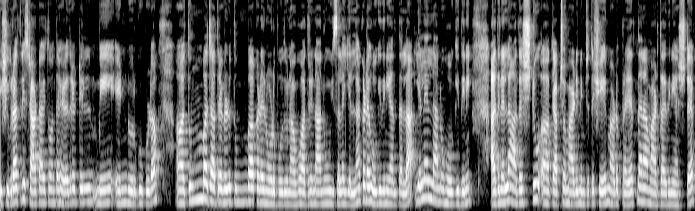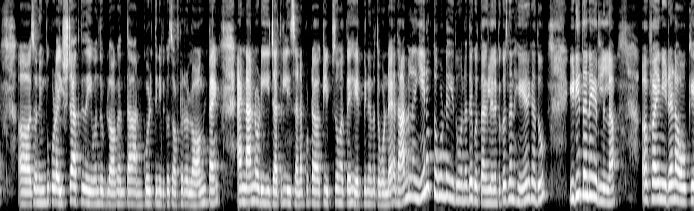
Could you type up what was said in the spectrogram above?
ಈ ಶಿವರಾತ್ರಿ ಸ್ಟಾರ್ಟ್ ಆಯಿತು ಅಂತ ಹೇಳಿದ್ರೆ ಟಿಲ್ ಮೇ ಎಂಡ್ವರೆಗೂ ಕೂಡ ತುಂಬ ಜಾತ್ರೆಗಳು ತುಂಬ ಕಡೆ ನೋಡ್ಬೋದು ನಾವು. ಆದರೆ ನಾನು ಈ ಸಲ ಎಲ್ಲ ಕಡೆ ಹೋಗಿದ್ದೀನಿ ಅಂತಲ್ಲ, ಎಲ್ಲೆಲ್ಲಿ ನಾನು ಹೋಗಿದ್ದೀನಿ ಅದನ್ನೆಲ್ಲ ಆದಷ್ಟು ಕ್ಯಾಪ್ಚರ್ ಮಾಡಿ ನಿಮ್ಮ ಜೊತೆ ಶೇರ್ ಮಾಡೋ ಪ್ರಯತ್ನನ ಮಾಡ್ತಾ ಇದ್ದೀನಿ ಅಷ್ಟೇ. ಸೊ ನಿಮಗೂ ಕೂಡ ಇಷ್ಟ ಆಗ್ತಿದೆ ಈ ಒಂದು ಬ್ಲಾಗ್ ಅಂತ ಅಂದ್ಕೊಳ್ತೀನಿ because after a long time and ನಾನು ನೋಡಿ ಈ ಜಾತ್ರೆಲಿ ಸಣ್ಣ ಪುಟ್ಟ ಕ್ಲಿಪ್ಸು ಮತ್ತು ಹೇರ್ ಪಿನ್ನನ್ನು ತೊಗೊಂಡೆ. ಅದಾದಮೇಲೆ ನಾನು ಏನಕ್ಕೆ ತೊಗೊಂಡೆ ಇದು ಅನ್ನೋದೇ ಗೊತ್ತಾಗಲಿಲ್ಲ ಬಿಕಾಸ್ ನನ್ನ ಹೇರ್ಗೆ ಅದು ಹಿಡಿತಾನೇ ಇರಲಿಲ್ಲ. ಫೈನ್ ಇಡೋಣ ಓಕೆ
